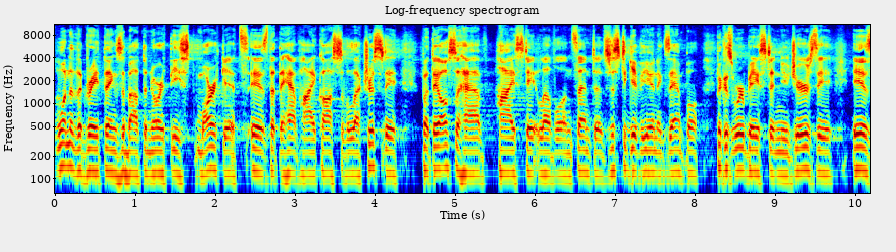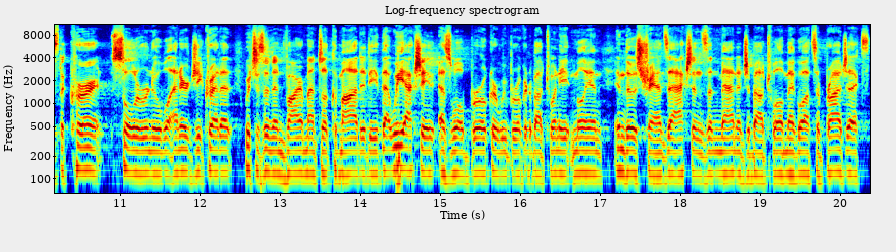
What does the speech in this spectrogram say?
one of the great things about the Northeast markets is that they have high costs of electricity, but they also have high state level incentives. Just to give you an example, because we're based in New Jersey, is the current solar renewable energy credit, which is an environmental commodity that we actually as well broker. We brokered about 28 million in those transactions and manage about 12 megawatts of projects.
